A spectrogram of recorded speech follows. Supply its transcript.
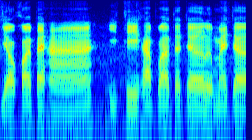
เดี๋ยวค่อยไปหาอีกทีครับว่าจะเจอหรือไม่เจอ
